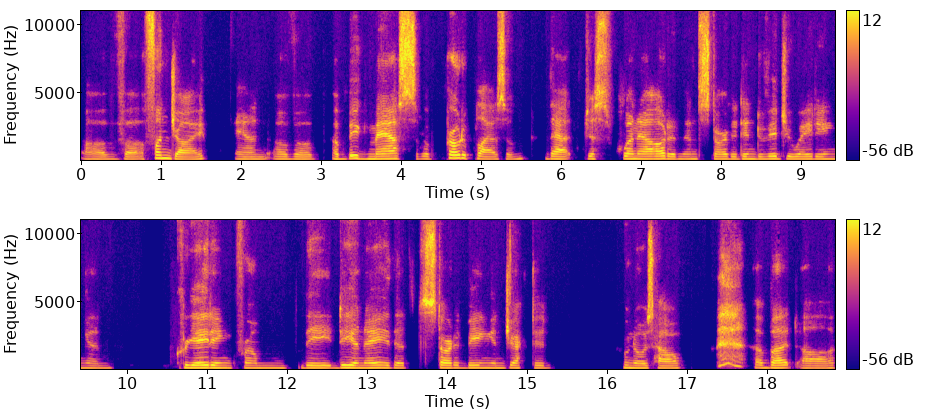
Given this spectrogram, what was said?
of uh, fungi and of a, a big mass of a protoplasm that just went out and then started individuating and creating from the DNA that started being injected, who knows how. But uh,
